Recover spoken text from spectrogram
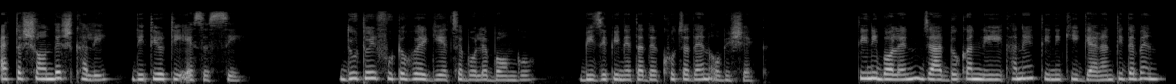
একটা সন্দেশখালি দ্বিতীয়টি এসএসসি। দুটোই ফুটো হয়ে গিয়েছে বলে বঙ্গ, বিজেপি নেতাদের খোঁচা দেন অভিষেক। তিনি বলেন, যার দোকান নেই এখানে, তিনি কি গ্যারান্টি দেবেন?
